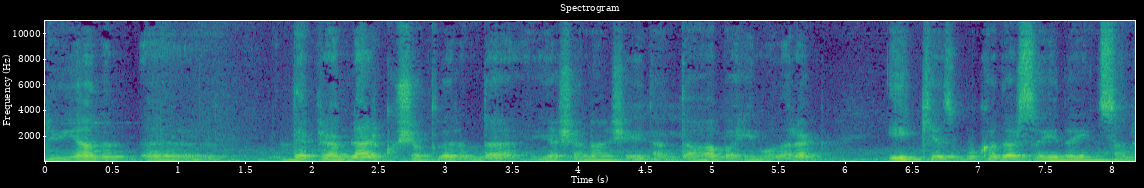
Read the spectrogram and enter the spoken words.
dünyanın e, depremler kuşaklarında yaşanan şeyden daha vahim olarak ilk kez bu kadar sayıda insanı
